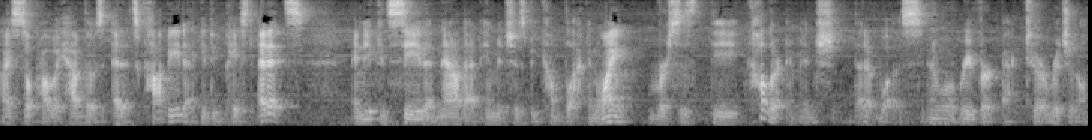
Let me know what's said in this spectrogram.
I still probably have those edits copied. I could do paste edits and you can see that now that image has become black and white versus the color image that it was and we'll revert back to original.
